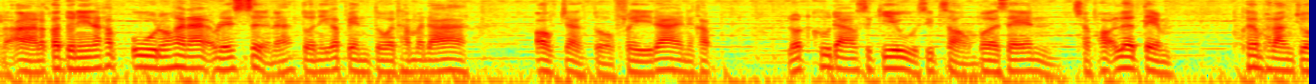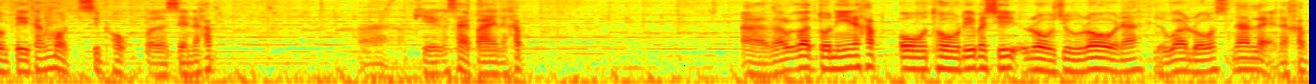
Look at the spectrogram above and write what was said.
แล้วอ่าแล้วก็ตัวนี้นะครับอูโนฮานะเรสเซอร์นะ ตัวนี้ก็เป็นตัวธรรมดา ออกจากตัวฟรีได้นะครับ ลดคูลดาวสกิล 12%เฉพาะเลือดเต็ม เพิ่มพลังโจมตีทั้งหมด 16%นะครับ อ่า โอเค ก็ใส่ไปนะครับ อ่า แล้วก็ตัวนี้นะครับโอโทริบาชิโรจูโร่นะ หรือว่าโรสนั่นแหละนะครับ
